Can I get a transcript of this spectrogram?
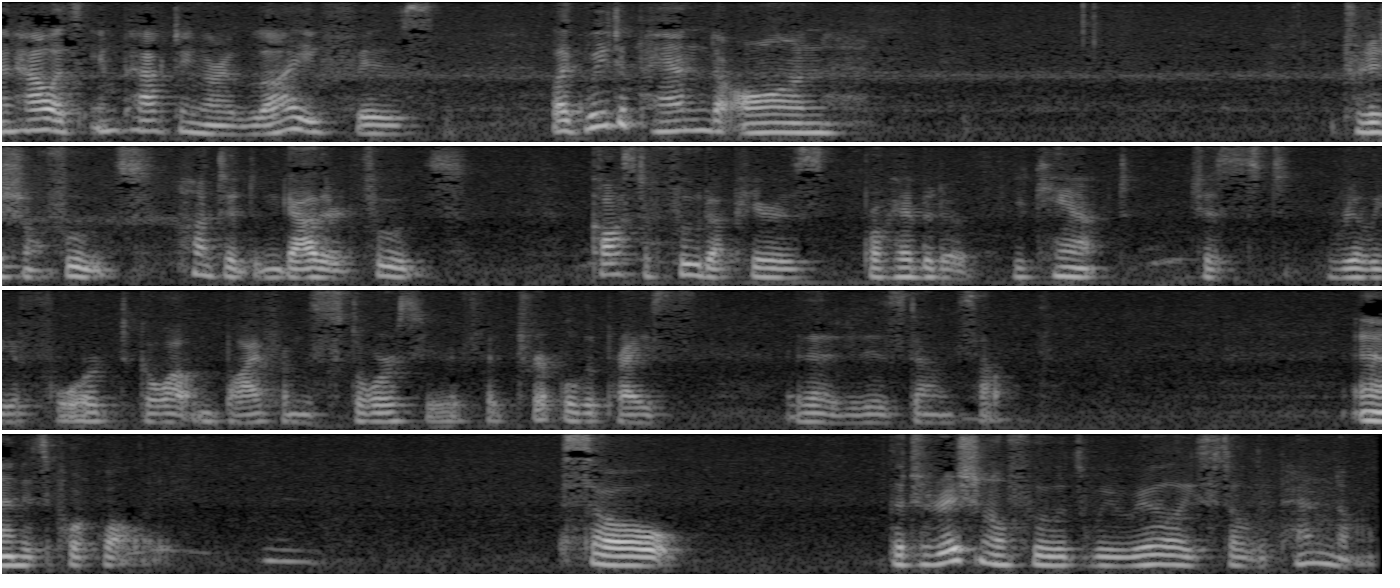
And how it's impacting our life is like we depend on traditional foods, hunted and gathered foods. Cost of food up here is prohibitive. You can't just really afford to go out and buy from the stores here. It's like triple the price that it is down south. And it's poor quality. Mm. So the traditional foods we really still depend on.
